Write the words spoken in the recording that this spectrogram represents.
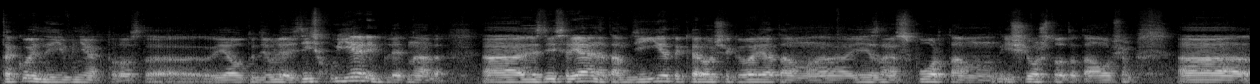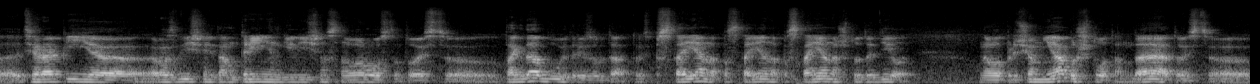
такой наивняк просто, я вот удивляюсь. Здесь хуярить, блядь, надо. А, здесь реально там диеты, короче говоря, там, а, я не знаю, спорт, там, еще что-то там, в общем, а, терапия, различные там тренинги личностного роста, то есть э, тогда будет результат. То есть постоянно, постоянно, постоянно что-то делать. Ну вот, причем не абы что там, да, то есть э,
